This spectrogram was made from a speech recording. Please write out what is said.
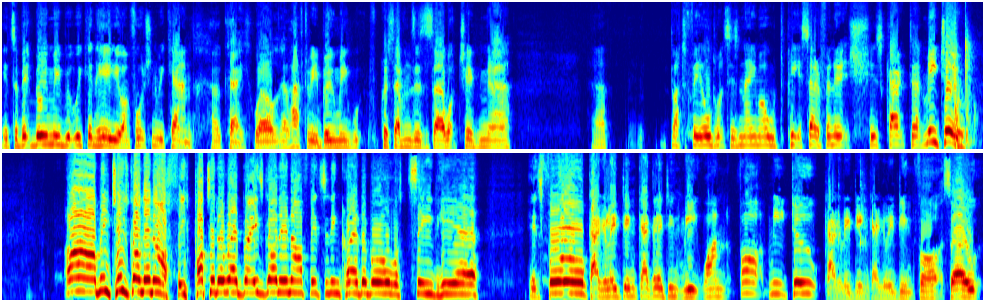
It's a bit boomy, but we can hear you. Unfortunately, we can. Okay, well, it'll have to be boomy. Chris Evans is uh, watching uh, uh, Butterfield. What's his name? Old Peter Serafinowicz, his character. Me too. Oh, Me Too's gone in off. He's potted a red, but he's gone in off. It's an incredible scene here. It's four, all, calculating, calculating, meet one, four, meet two, calculating, calculating, four. So,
